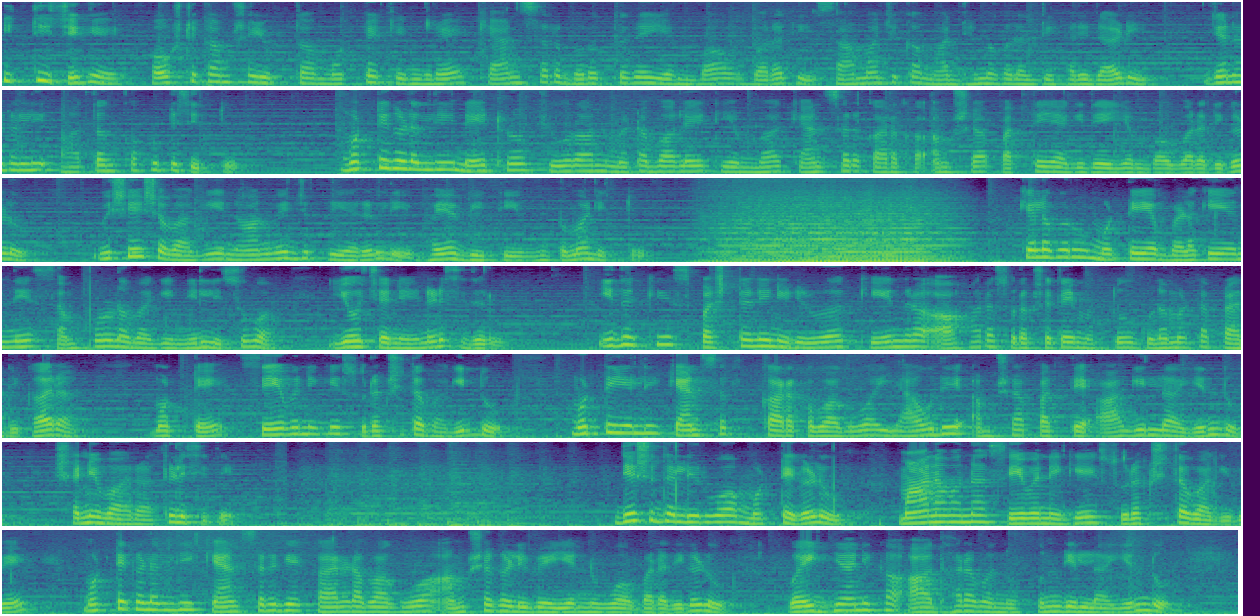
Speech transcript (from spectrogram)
ಇತ್ತೀಚೆಗೆ ಪೌಷ್ಟಿಕಾಂಶಯುಕ್ತ ಮೊಟ್ಟೆ ತಿಂದರೆ ಕ್ಯಾನ್ಸರ್ ಬರುತ್ತದೆ ಎಂಬ ವರದಿ ಸಾಮಾಜಿಕ ಮಾಧ್ಯಮಗಳಲ್ಲಿ ಹರಿದಾಡಿ ಜನರಲ್ಲಿ ಆತಂಕ ಹುಟ್ಟಿಸಿತ್ತು. ಮೊಟ್ಟೆಗಳಲ್ಲಿ ನೈಟ್ರೋಫ್ಯೂರಾನ್ ಮೆಟಬಾಲೈಟ್ ಎಂಬ ಕ್ಯಾನ್ಸರ್ಕಾರಕ ಅಂಶ ಪತ್ತೆಯಾಗಿದೆ ಎಂಬ ವರದಿಗಳು ವಿಶೇಷವಾಗಿ ನಾನ್ವೆಜ್ ಪ್ರಿಯರಲ್ಲಿ ಭಯಭೀತಿ ಉಂಟುಮಾಡಿತ್ತು. ಕೆಲವರು ಮೊಟ್ಟೆಯ ಬಳಕೆಯನ್ನೇ ಸಂಪೂರ್ಣವಾಗಿ ನಿಲ್ಲಿಸುವ ಯೋಚನೆ ನಡೆಸಿದರು. ಇದಕ್ಕೆ ಸ್ಪಷ್ಟನೆ ನೀಡಿರುವ ಕೇಂದ್ರ ಆಹಾರ ಸುರಕ್ಷತೆ ಮತ್ತು ಗುಣಮಟ್ಟ ಪ್ರಾಧಿಕಾರ, ಮೊಟ್ಟೆ ಸೇವನೆಗೆ ಸುರಕ್ಷಿತವಾಗಿದ್ದು, ಮೊಟ್ಟೆಯಲ್ಲಿ ಕ್ಯಾನ್ಸರ್ ಕಾರಕವಾಗುವ ಯಾವುದೇ ಅಂಶ ಪತ್ತೆ ಆಗಿಲ್ಲ ಎಂದು ಶನಿವಾರ ತಿಳಿಸಿದೆ. ದೇಶದಲ್ಲಿರುವ ಮೊಟ್ಟೆಗಳು ಮಾನವನ ಸೇವನೆಗೆ ಸುರಕ್ಷಿತವಾಗಿವೆ, ಮೊಟ್ಟೆಗಳಲ್ಲಿ ಕ್ಯಾನ್ಸರ್ಗೆ ಕಾರಣವಾಗುವ ಅಂಶಗಳಿವೆ ಎನ್ನುವ ವರದಿಗಳು ವೈಜ್ಞಾನಿಕ ಆಧಾರವನ್ನು ಹೊಂದಿಲ್ಲ ಎಂದು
